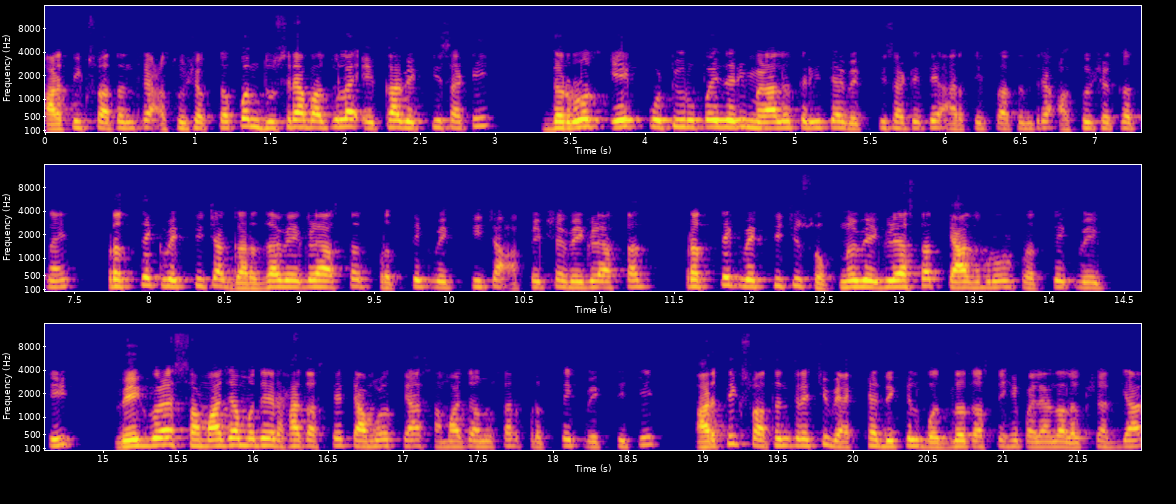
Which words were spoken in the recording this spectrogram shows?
आर्थिक स्वातंत्र्य असू शकतं पण दुसऱ्या बाजूला एका व्यक्तीसाठी दररोज एक कोटी रुपये जरी मिळालं तरी त्या व्यक्तीसाठी ते आर्थिक स्वातंत्र्य असू शकत नाही. प्रत्येक व्यक्तीच्या गरजा वेगळ्या असतात प्रत्येक व्यक्तीच्या अपेक्षा वेगळ्या असतात प्रत्येक व्यक्तीची स्वप्न वेगळी असतात त्याचबरोबर प्रत्येक व्यक्ती वेगवेगळ्या समाजामध्ये राहत असते त्यामुळे त्या समाजानुसार प्रत्येक व्यक्तीची आर्थिक स्वातंत्र्याची व्याख्या देखील बदलत असते हे पहिल्यांदा लक्षात घ्या.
